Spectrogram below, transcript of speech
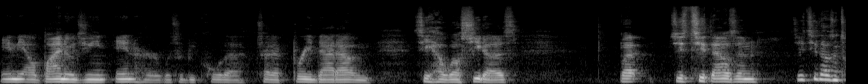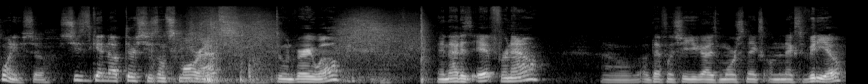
and the albino gene in her, which would be cool to try to breed that out and see how well she does. But she's 2000, she's 2020, so she's getting up there. She's on small rats, doing very well. And that is it for now. I'll, I'll definitely show you guys more snakes on the next video.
